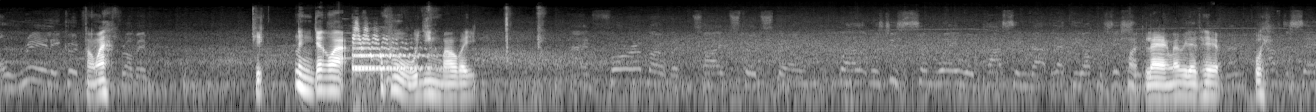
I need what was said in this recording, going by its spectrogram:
Oh, really good Không á. finish from him. หนึ่งจังหวะโอ้โหยิงเบาไปอีก And for a moment, time stood still. Well, it was just some wayward passing that let the opposition. หมดแรงแล้ววิรเทพ And อุ้ย I have to say,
